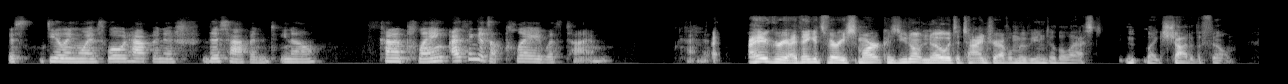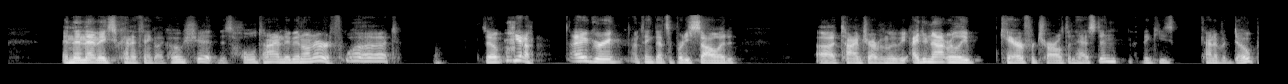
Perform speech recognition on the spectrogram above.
it's dealing with what would happen if this happened, you know? Kind of playing. I think it's a play with time. Kind of. I agree. I think it's very smart because you don't know it's a time travel movie until the last like shot of the film. And then that makes you kind of think like, oh shit, this whole time they've been on Earth. What? So yeah, I agree. I think that's a pretty solid uh, time travel movie. I do not really care for Charlton Heston. I think he's kind of a dope.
